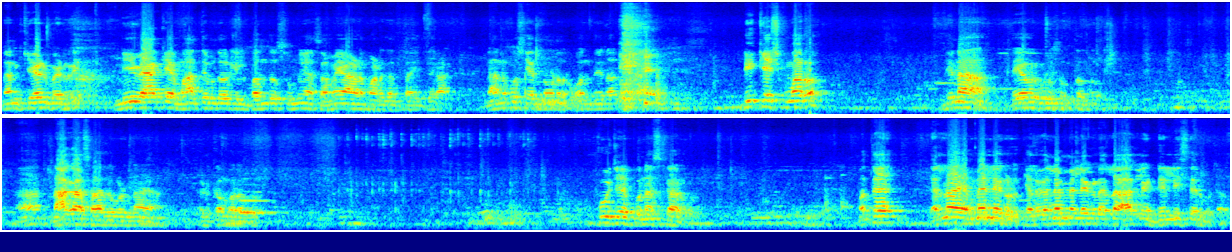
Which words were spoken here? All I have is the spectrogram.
ನಾನು ಕೇಳ್ಬೇಡ್ರಿ. ನೀವು ಯಾಕೆ ಮಾಧ್ಯಮದವ್ರು ಇಲ್ಲಿ ಬಂದು ಸುಮ್ಮನೆ ಸಮಯ ಹಾಳು ಮಾಡ್ಕಂತ ಇದ್ದೀರಾ? ನನಗೂ ಸೇರಿ ನೋಡೋದು ಒಂದಿನ. ಡಿ ಕೆ ಶಿವಕುಮಾರು ದಿನ ದೇವರುಗಳು ಸುತ್ತೋದು ಆ, ನಾಗಾ ಸಾಧುಗಳನ್ನ ಹಿಡ್ಕೊಂಬರೋದು. ಪೂಜೆ ಪುನಸ್ಕಾರಗಳು. ಮತ್ತೆ ಎಲ್ಲ ಎಂ ಎಲ್ ಎಗಳು ಕೆಲವೆಲ್ಲ ಎಂ ಎಲ್ ಎಗಳೆಲ್ಲ ಆಗ್ಲೇ ಡೆಲ್ಲಿ ಸೇರ್ಬಿಟ್ಟವು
